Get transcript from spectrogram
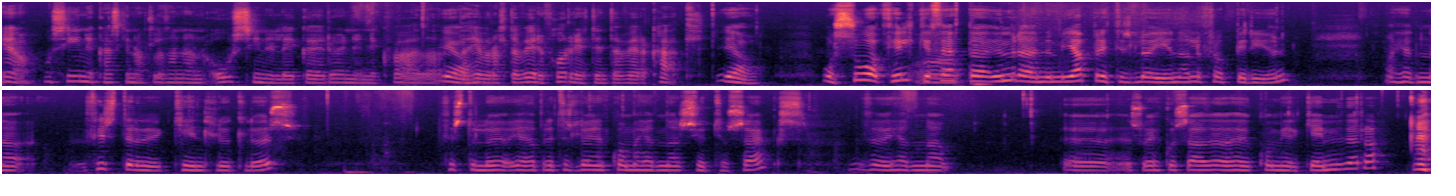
já, og sýnir kannski náttúrulega þannig að ósýnileika í rauninni hvað að það hefur alltaf verið forréttind að vera kall. Já, og svo fylgir Og- þetta umræðanum jafnbreytislögin alveg frá byrjun. Og hérna fyrst eru þau kynhlutlaus fyrstu lög, jafnbreytislögin koma hérna 76 þau hérna uh, eins og eitthvað sagði að þau kom hér geimvera Já,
